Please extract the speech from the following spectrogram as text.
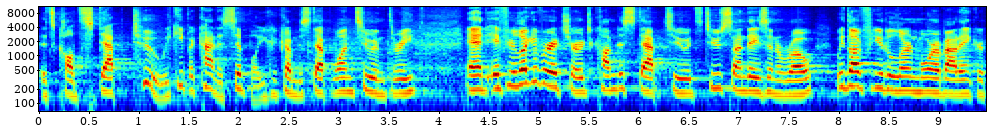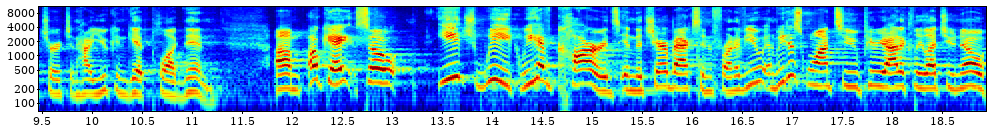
it's called Step Two. We keep it kind of simple. You could come to Step One, Two, and Three. And if you're looking for a church, come to Step Two. It's two Sundays in a row. We'd love for you to learn more about Anchor Church and how you can get plugged in. Um, okay, so each week we have cards in the chairbacks in front of you, and we just want to periodically let you know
